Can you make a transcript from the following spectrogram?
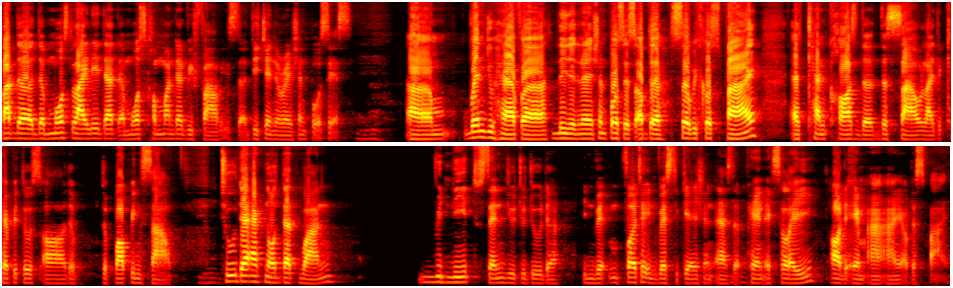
But the, the most likely that the most common that we found is the degeneration process. Mm -hmm um, when you have a degeneration process of the cervical spine, it can cause the, the sound like the crepitus or the, the popping sound. Mm. To diagnose that one, we need to send you to do the inve further investigation as the plain x-ray or the MRI of the spine.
